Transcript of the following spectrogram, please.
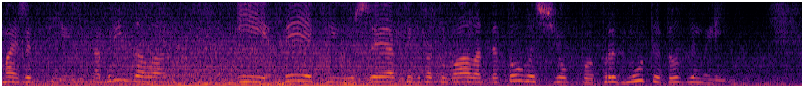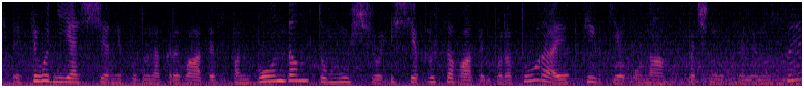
майже всі їх обрізала і деякі вже підготувала для того, щоб пригнути до землі. Сьогодні я ще не буду накривати спанбондом, тому що іще плюсова температура. Як тільки у нас почнуться мінуси,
